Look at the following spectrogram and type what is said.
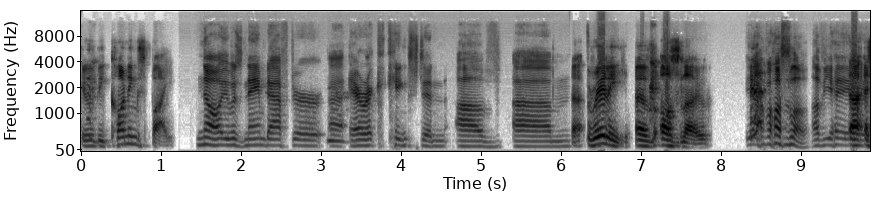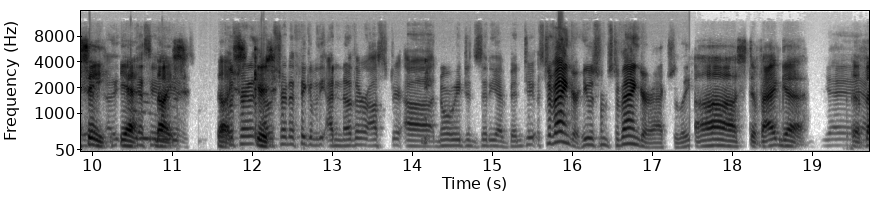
It would be Coningsby. No, it was named after uh, Eric Kingston of um Uh, really, of Oslo. yeah of Oslo of yeah. yeah, Uh, yeah, I see. Yeah, yes, yes, nice. I was, Nice, trying to, I was trying to think of the another Austra- uh, Norwegian city I've been to. Stavanger. He was from Stavanger, actually. Ah, Stavanger. Yeah, yeah, A yeah.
